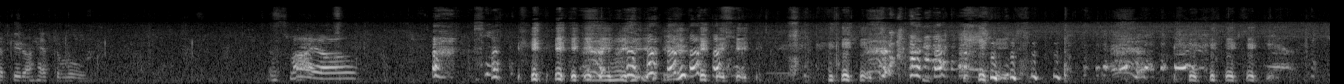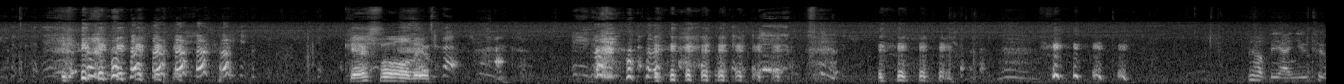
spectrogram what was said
except you don't have to move. And smile. Careful, they. He'll be on YouTube.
